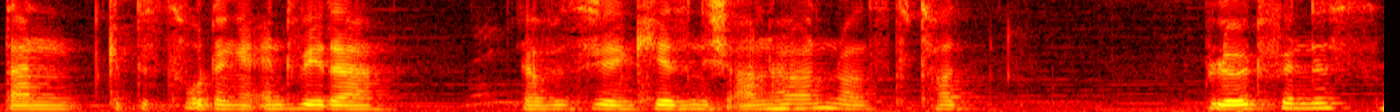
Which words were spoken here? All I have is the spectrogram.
dann gibt es zwei Dinge. Entweder da willst du dir den Käse nicht anhören, weil es total blöd findest.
